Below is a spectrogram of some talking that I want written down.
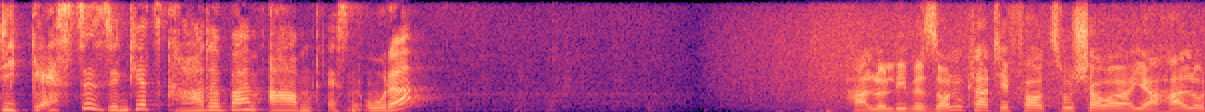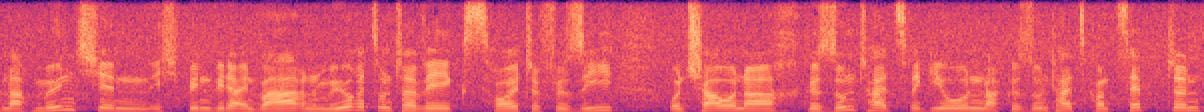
die Gäste sind jetzt gerade beim Abendessen, oder? Hallo liebe Sonnenklar-TV-Zuschauer, ja hallo nach München. Ich bin wieder in Waren-Müritz unterwegs heute für Sie und schaue nach Gesundheitsregionen, nach Gesundheitskonzepten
